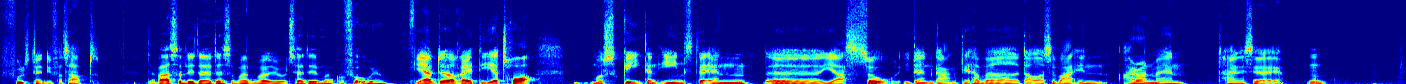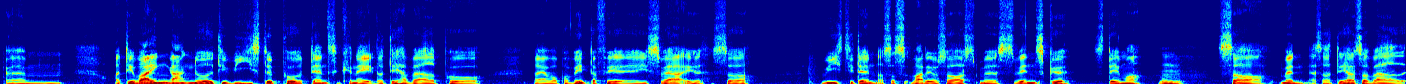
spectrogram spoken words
fuldstændig fortabt. Der var så lidt af det, så man må jo tage det, man kunne få jo. Ja, det var rigtigt. Jeg tror, måske den eneste anden, øh, jeg så i den gang, det har været, der også var en Iron Man tegneserie. Mm. Øhm, og det var ikke engang noget, de viste på danske kanaler. Det har været på, når jeg var på vinterferie i Sverige, så viste de den, og så var det jo så også med svenske stemmer. Mm. Så, men altså, det har så været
